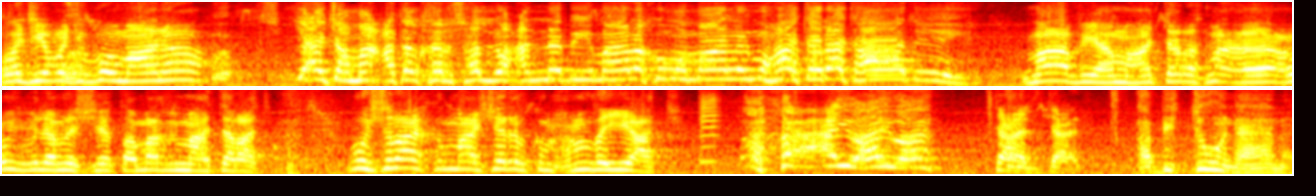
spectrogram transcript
وجهي وجه بومة أنا؟ يا جماعة الخير صلوا على النبي. ما لكم وما للمهاترات هذه؟ ما فيها مهاترات ما أعوذ بالله من الشيطان ما في مهاترات وش رأيكم ما أشربكم حمضيات؟ أيوه أيوه. تعال تعال. أبي تونة أنا.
